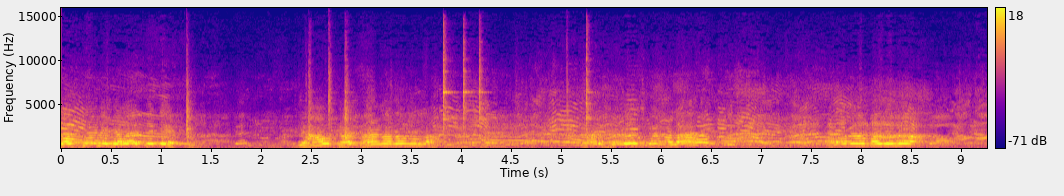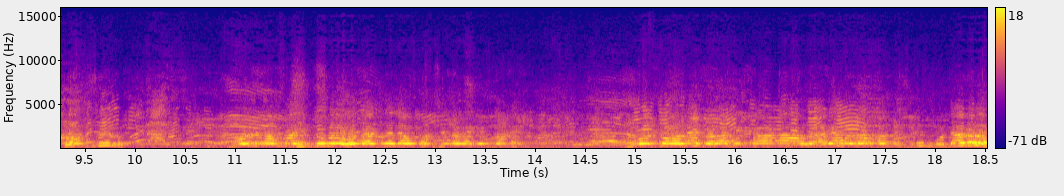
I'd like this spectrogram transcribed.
ಮತ್ತೊಂದು ಗಲಾಟೆಗೆ ಯಾವ ಕಾರಣನಲ್ಲ ಯಾರು ಬೆಳೆಸ್ತಾನಲ್ಲ ಅವನ ಮೊದಲ ಕೌನ್ಸಿಲ್? ನೋಡಿ, ನಮ್ಮ ಹಿಂದೂಗಳ ಓಟ್ ಹಾಕಿದಲ್ಲಿ ಅವ್ನು ಕೌನ್ಸಿಲರ್ ಆಗಿರ್ತಾನೆ ಇವತ್ತು ಅವನೇ ಕಾರಣ ಅವ್ರು ಯಾರ್ಯಾರು ಮುಸ್ಲಿಂ ಗುಡ್ಡಗಳು.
